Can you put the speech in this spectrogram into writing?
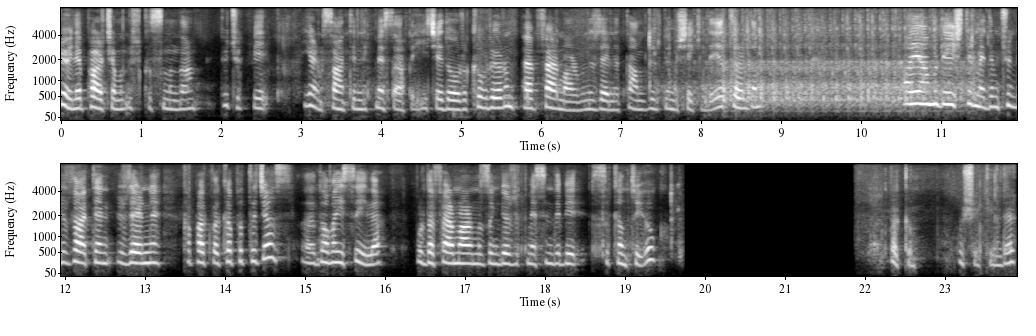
Şöyle parçamın üst kısmından küçük bir yarım santimlik mesafeyi içe doğru kıvırıyorum. Ben fermuarımın üzerine tam düzgün bir şekilde yatırdım. Ayağımı değiştirmedim çünkü zaten üzerini kapakla kapatacağız. Ee, Dolayısıyla burada fermuarımızın gözükmesinde bir sıkıntı yok. Bakın bu şekilde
